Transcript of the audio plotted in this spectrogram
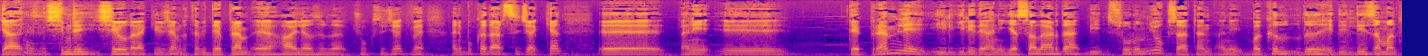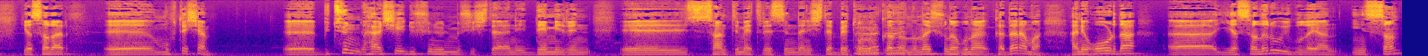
Ya evet. şimdi şey olarak gireceğim de tabii deprem e, hali hazırda çok sıcak ve hani bu kadar sıcakken e, hani e, depremle ilgili de hani yasalarda bir sorun yok zaten. Hani bakıldığı edildiği zaman yasalar e, muhteşem. E, bütün her şey düşünülmüş işte hani demirin e, santimetresinden işte betonun evet, kalınlığına evet. şuna buna kadar ama hani orada e, yasaları uygulayan insan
